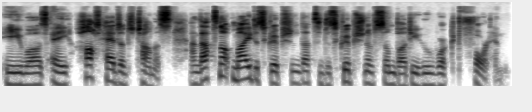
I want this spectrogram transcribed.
He was a hot headed Thomas. And that's not my description, that's a description of somebody who worked for him.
